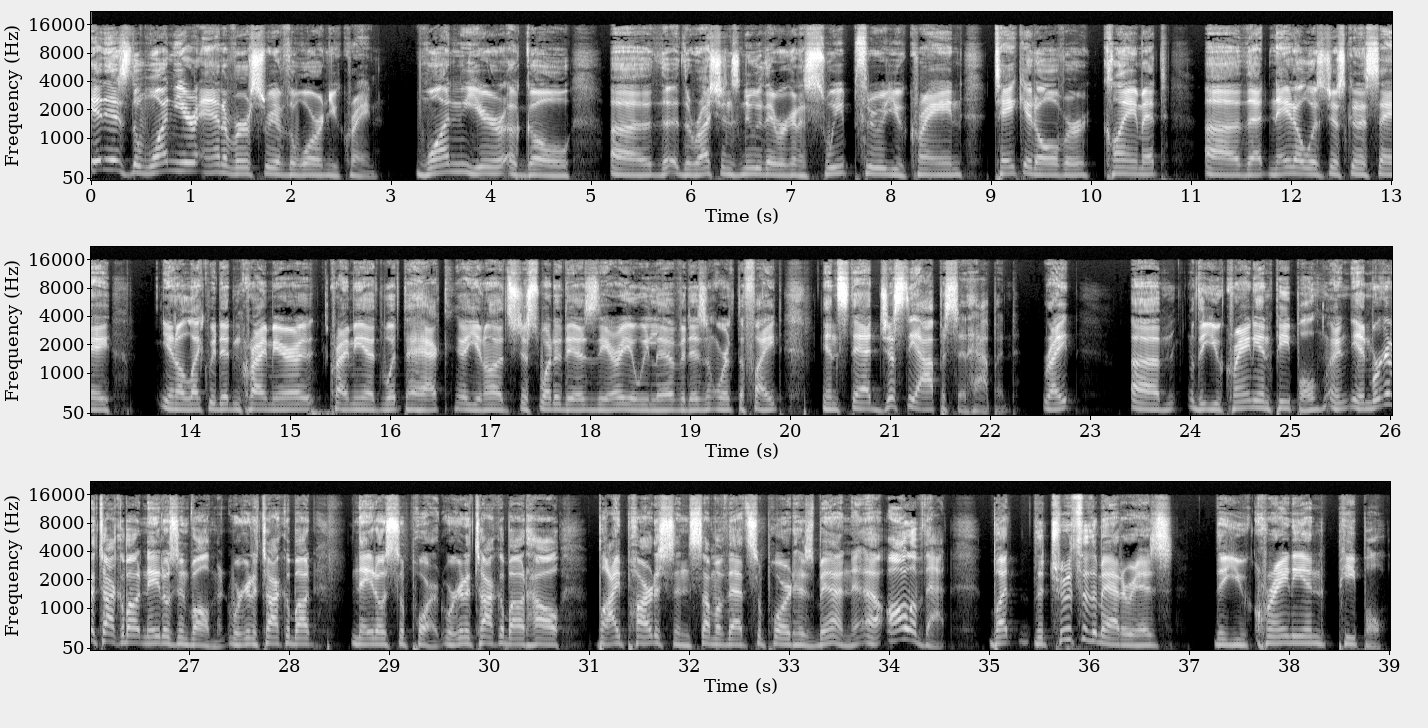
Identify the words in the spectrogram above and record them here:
it is the one year anniversary of the war in Ukraine. One year ago, uh, the the Russians knew they were going to sweep through Ukraine, take it over, claim it. Uh, that NATO was just going to say, you know, like we did in Crimea, Crimea, what the heck? Uh, you know, it's just what it is. The area we live, it isn't worth the fight. Instead, just the opposite happened, right? Um, the Ukrainian people, and, and we're going to talk about NATO's involvement. We're going to talk about NATO's support. We're going to talk about how bipartisan some of that support has been, uh, all of that. But the truth of the matter is, the Ukrainian people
